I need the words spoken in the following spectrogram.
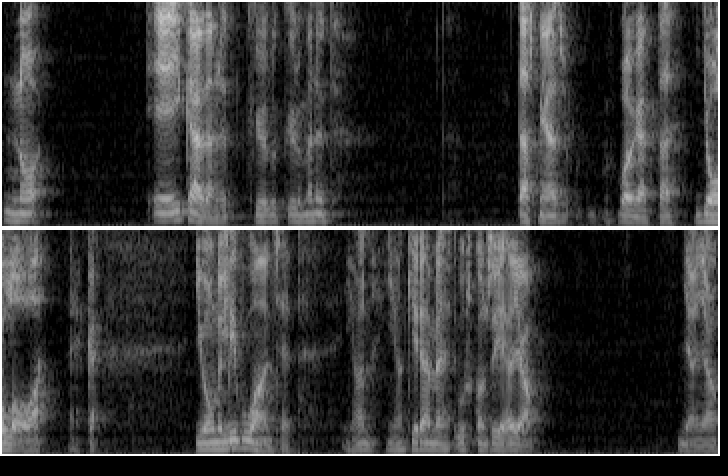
No ei käytännössä. Kyllä, kyllä mä nyt tässä mielessä voi käyttää joloa ehkä. You only live once, ihan, ihan kirjaimellisesti uskon siihen ja, ja, ja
